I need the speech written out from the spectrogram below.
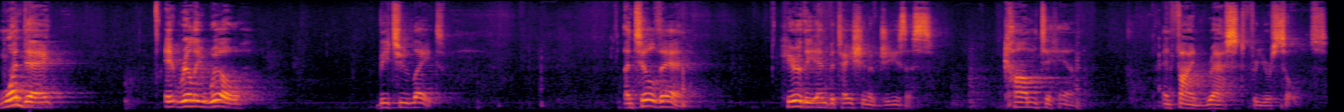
One day, it really will be too late. Until then, hear the invitation of Jesus. Come to him and find rest for your souls.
